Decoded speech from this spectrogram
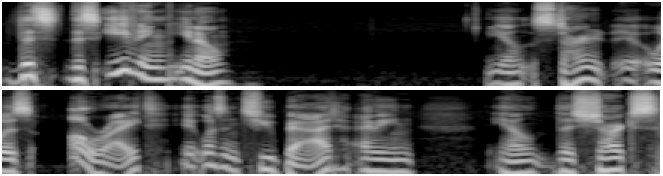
This this evening, you know, you know, started. It was all right. It wasn't too bad. I mean, you know, the Sharks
